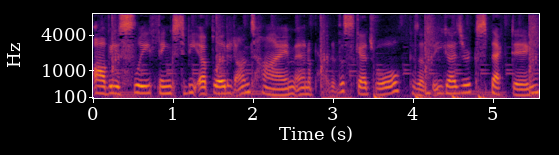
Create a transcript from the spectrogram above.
obviously things to be uploaded on time and a part of the schedule because that's what you guys are expecting.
